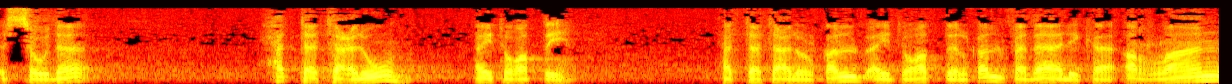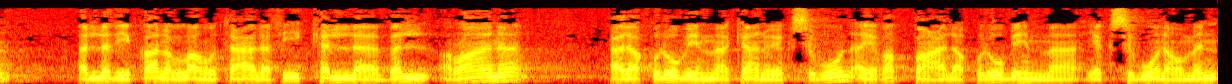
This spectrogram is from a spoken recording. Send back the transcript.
السوداء حتى تعلوه أي تغطيه. حتى تعلو القلب أي تغطي القلب فذلك الران الذي قال الله تعالى فيه كلا بل ران على قلوبهم ما كانوا يكسبون أي غطى على قلوبهم ما يكسبونه من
